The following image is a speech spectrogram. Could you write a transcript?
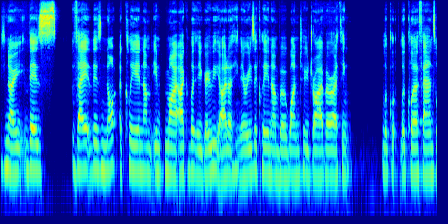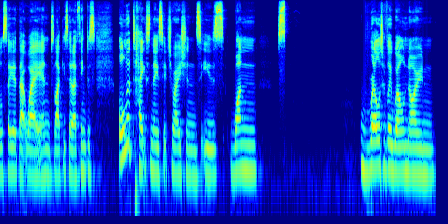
You know, there's they there's not a clear number in my I completely agree with you. I don't think there is a clear number 1 2 driver. I think Leclerc Leclerc fans will see it that way and like you said I think just all it takes in these situations is one relatively well-known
